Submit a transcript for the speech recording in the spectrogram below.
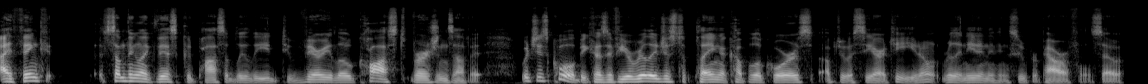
I think something like this could possibly lead to very low cost versions of it, which is cool because if you're really just playing a couple of cores up to a CRT, you don't really need anything super powerful. So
